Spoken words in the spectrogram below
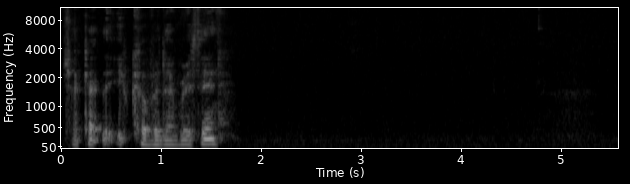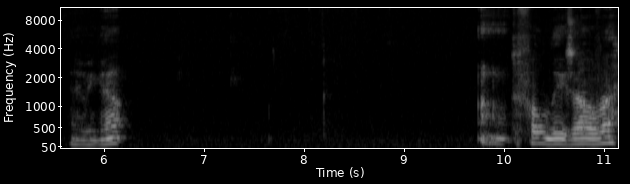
Check out that you've covered everything. There we go. Fold these over.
